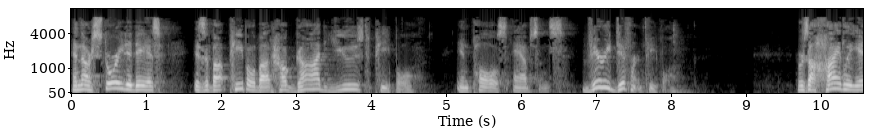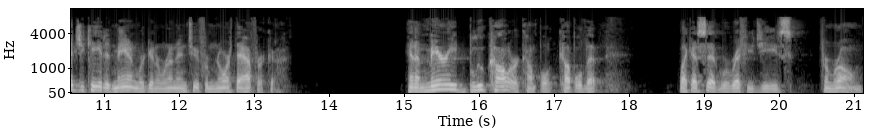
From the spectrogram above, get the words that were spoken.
And our story today is, is about people, about how God used people in Paul's absence. Very different people. There was a highly educated man we're going to run into from North Africa. And a married blue collar couple, couple that, like I said, were refugees from Rome.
